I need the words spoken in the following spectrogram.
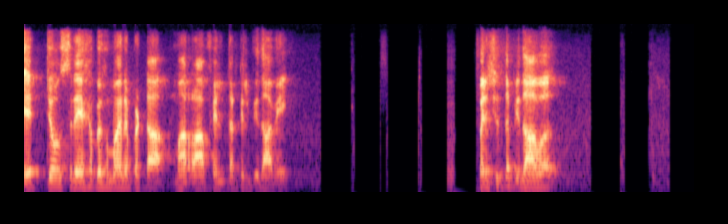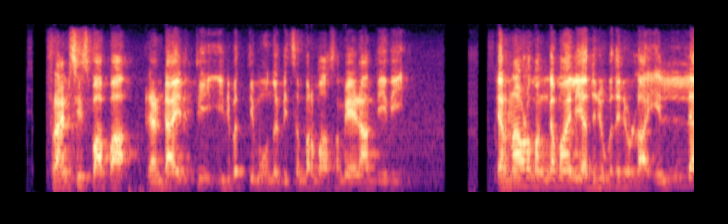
ഏറ്റവും സ്നേഹബഹുമാനപ്പെട്ട മാർ റാഫേൽ തട്ടിൽ പിതാവേ. പരിശുദ്ധ പിതാവ് ഫ്രാൻസിസ് പാപ്പ രണ്ടായിരത്തി ഇരുപത്തി മൂന്ന് ഡിസംബർ മാസം ഏഴാം തീയതി എറണാകുളം അങ്കമാലി അതിരൂപതയിലുള്ള എല്ലാ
